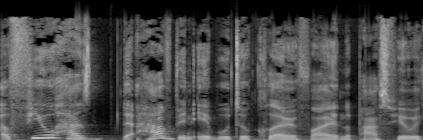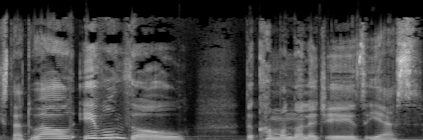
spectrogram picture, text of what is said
a few has that have been able to clarify in the past few weeks that well, even though the common knowledge is yes,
